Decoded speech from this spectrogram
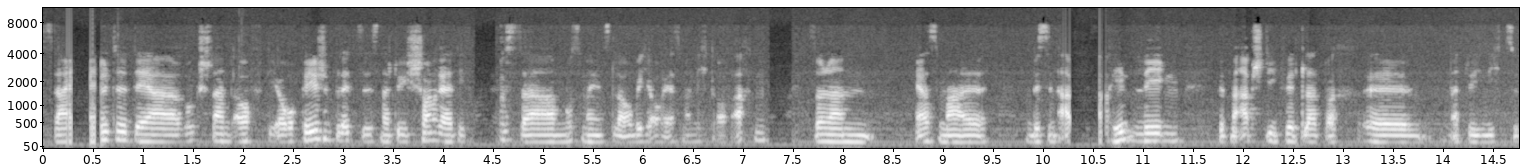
sein sollte. Der Rückstand auf die europäischen Plätze ist natürlich schon relativ groß. Da muss man jetzt, glaube ich, auch erstmal nicht drauf achten, sondern erstmal ein bisschen ab nach hinten legen. Mit einem Abstieg wird Gladbach äh, natürlich nicht zu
